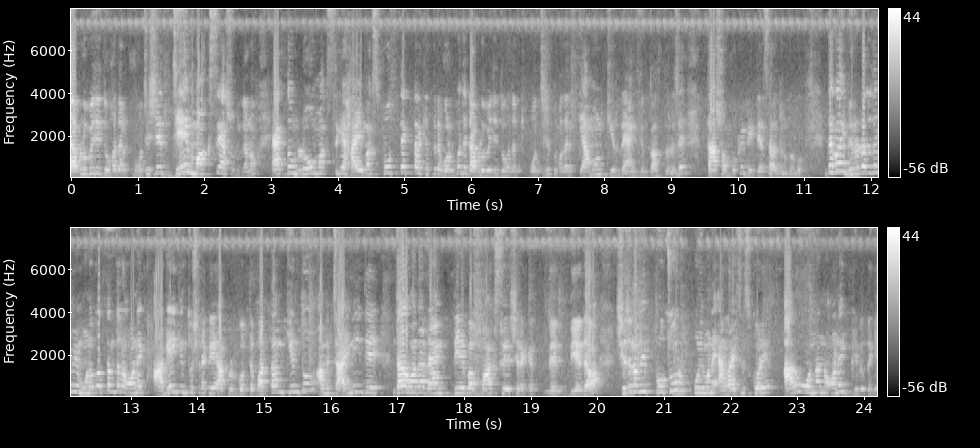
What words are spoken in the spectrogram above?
ডাব্লিউবিজি দু হাজার পঁচিশে যে মার্কসে আসুন কেন, একদম লো মার্কস থেকে হাই মার্কস প্রত্যেকটার ক্ষেত্রে বলব যে ডাব্লিউবিজি দু হাজার পঁচিশে তোমাদের কেমন কি র্যাঙ্ক কিন্তু আসতে চলেছে তার সম্পর্কে ডিটেলস আলোচনা করব। দেখো, এই ভিডিওটা যদি আমি মনে করতাম, তাহলে অনেক আগেই কিন্তু সেটাকে আপলোড করতে পারতাম, কিন্তু আমি চাইনি যে যা আমাদের র্যাঙ্ক দিয়ে বা মার্কস সেটাকে দিয়ে দেওয়া। সেজন্য আমি প্রচুর পরিমাণে অ্যানালাইসিস করে আরও অন্যান্য অনেক ভিডিও থেকে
